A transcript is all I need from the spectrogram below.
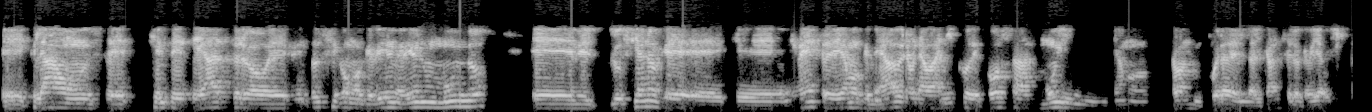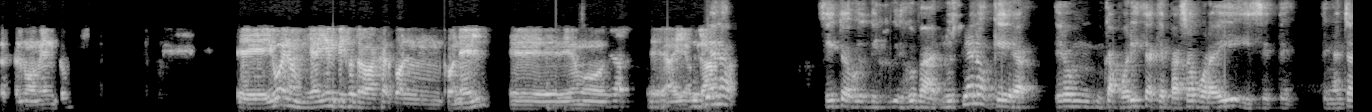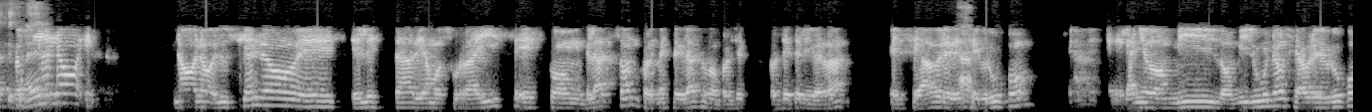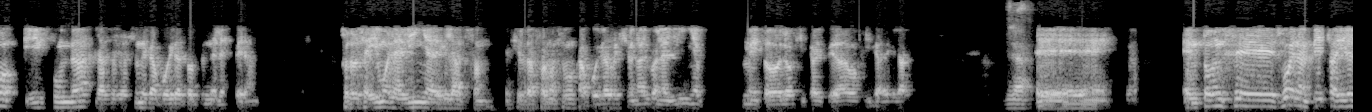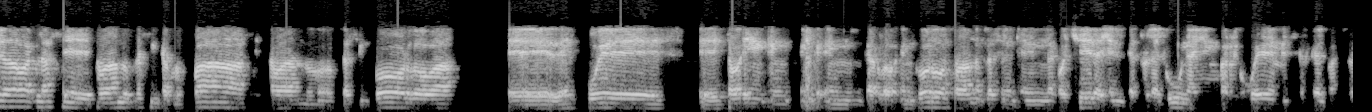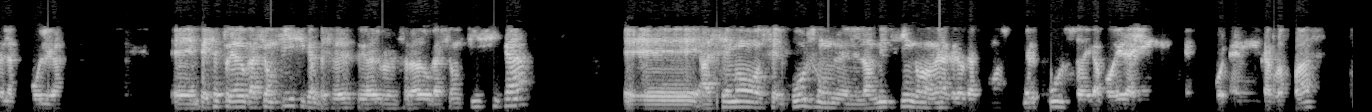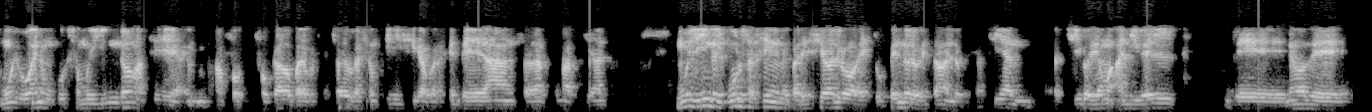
eh, clowns, eh, gente de teatro, entonces como que me veo en un mundo, el Luciano que, que mi maestre, digamos, que me abre un abanico de cosas muy, digamos, estaban fuera del alcance de lo que había visto hasta el momento. Eh, y bueno, y ahí empiezo a trabajar con, con él, eh, digamos, eh, ahí Luciano, sí, disculpa, Luciano, ¿qué era? ¿Era un caporista que pasó por ahí y se te, enganchaste con él? No, no, Luciano es, él está, digamos, su raíz es con Gladson, con el mestre Gladson, con Proyecto, Proyecto Libertad. Él se abre de ah. ese grupo, en el año 2000, 2001 se abre el grupo y funda la Asociación de Capoeira Totem de la Esperanza nosotros seguimos la línea de Gladson. De cierta forma, somos capoeira regional con la línea metodológica y pedagógica de Gladson. Eh, entonces, bueno, empiezo ahí, yo ya daba clase, estaba dando clase en Carlos Paz, estaba dando clase en Córdoba, eh, después eh, estaba ahí en, en, Córdoba, estaba dando clase en, La Cochera y en el Teatro La Luna, ahí en Barrio Güemes, cerca del Paso de las Pulgas. empecé a estudiar educación física, empecé a estudiar el profesorado de educación física eh, hacemos el curso, en el 2005 más o menos creo que hacemos el primer curso de capoeira ahí en, Carlos Paz, muy bueno, un curso muy lindo, así enfocado para profesores de educación física, para gente de danza, de arte marcial. Muy lindo el curso, así me pareció algo estupendo lo que estaban, lo que hacían los chicos, digamos, a nivel de, ¿no? de,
